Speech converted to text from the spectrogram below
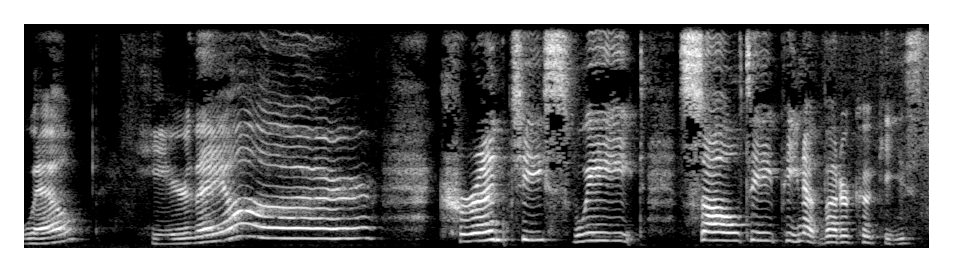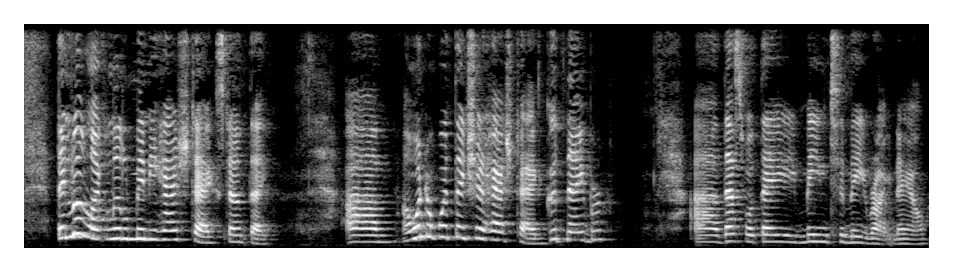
Well, here they are. Crunchy, sweet, salty peanut butter cookies. They look like little mini hashtags, don't they? Um, I wonder what they should hashtag. Good neighbor? Uh, that's what they mean to me right now.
